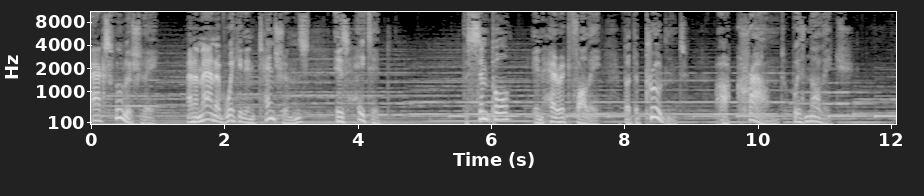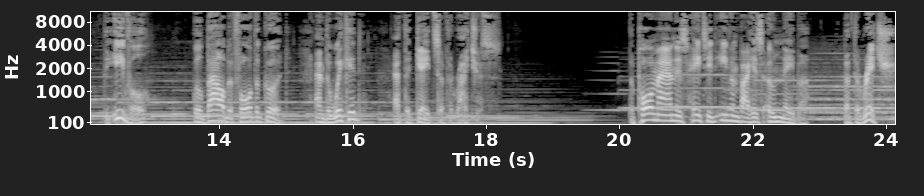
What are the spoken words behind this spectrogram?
acts foolishly, and a man of wicked intentions is hated. The simple inherit folly, but the prudent are crowned with knowledge. The evil will bow before the good, and the wicked at the gates of the righteous. The poor man is hated even by his own neighbor, but the rich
